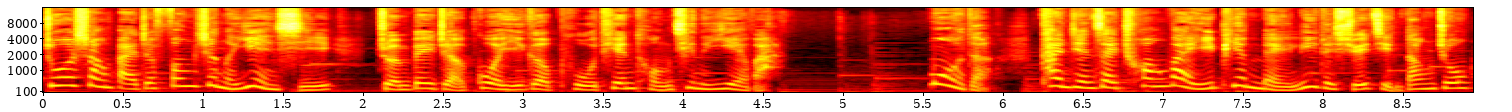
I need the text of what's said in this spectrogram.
桌上摆着丰盛的宴席，准备着过一个普天同庆的夜晚。蓦地看见在窗外一片美丽的雪景当中，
